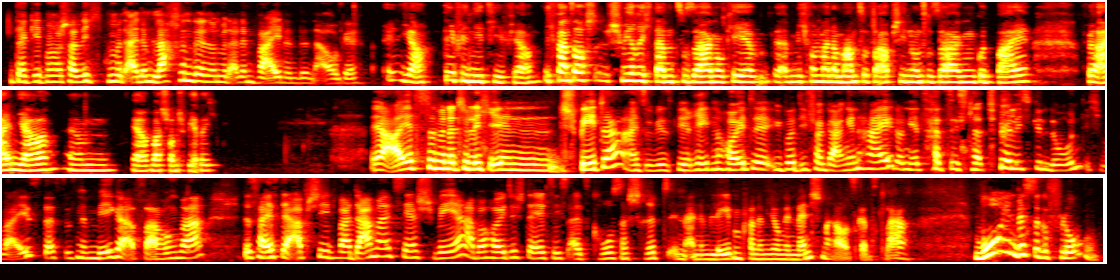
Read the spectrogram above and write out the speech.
Da geht man wahrscheinlich mit einem lachenden und mit einem weinenden Auge. Ja, definitiv, ja. Ich fand es auch schwierig, dann zu sagen, okay, mich von meiner Mom zu verabschieden und zu sagen, goodbye für ein Jahr. Ähm, ja, war schon schwierig. Ja, jetzt sind wir natürlich in später. Also wir, wir reden heute über die Vergangenheit und jetzt hat sich natürlich gelohnt. Ich weiß, dass das eine Mega-Erfahrung war. Das heißt, der Abschied war damals sehr schwer, aber heute stellt sich als großer Schritt in einem Leben von einem jungen Menschen raus, ganz klar. Wohin bist du geflogen?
